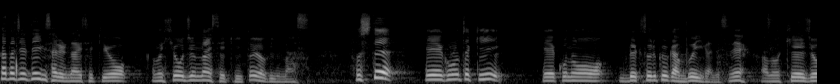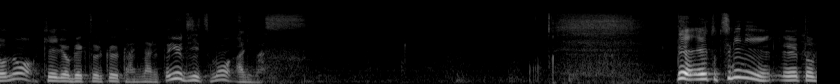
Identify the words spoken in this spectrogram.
形で定義される内積をあの標準内積と呼びます。そして、えー、この時このベクトル空間 V がですね、あの形状の軽量ベクトル空間になるという事実もあります。で、えー、と次に、えー、と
